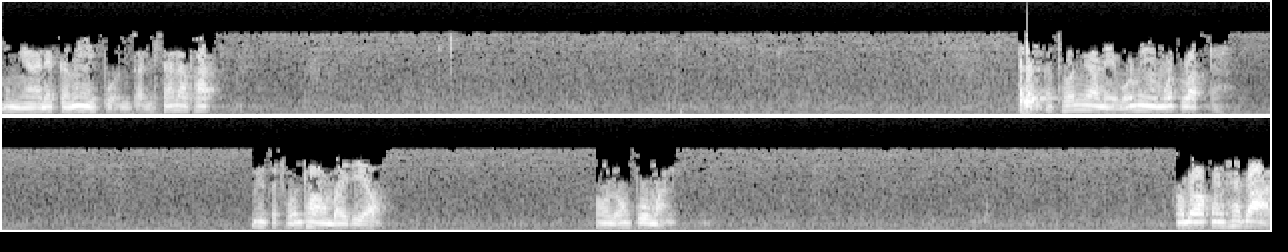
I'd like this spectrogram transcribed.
มุงยาได้ก็มีผลกันสารพัดกระทนเนี่ยนี่ว่มีมดวัดมีกระทนทองใบเดียว ของหลวงปู่มัน ก็บอกคนให้บ้าน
